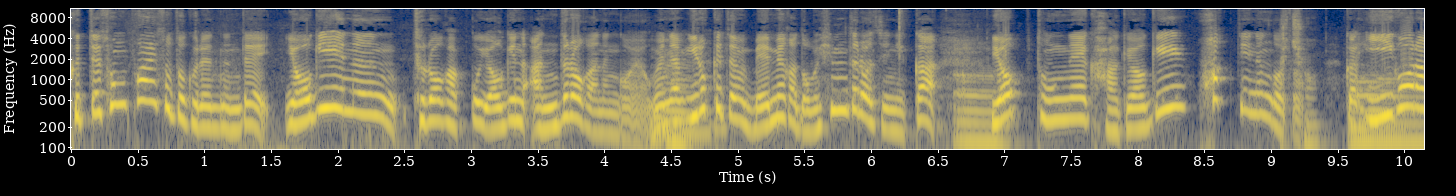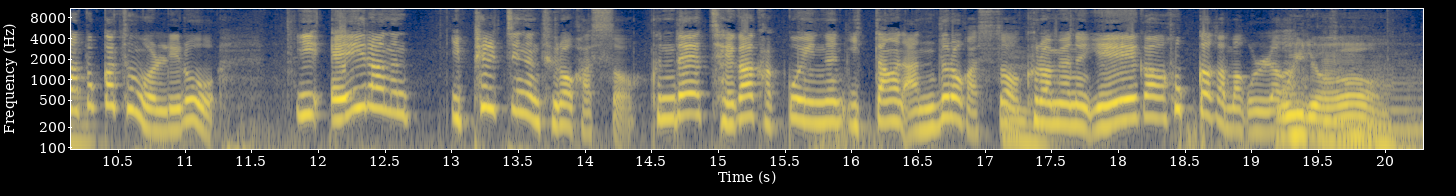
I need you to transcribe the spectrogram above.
그때 송파에서도 그랬는데 여기는 들어갔고 여기는 안 들어가는 거예요. 왜냐하면 음. 이렇게 되면 매매가 너무 힘들어지니까 아. 옆 동네 가격이 확 뛰는 거죠. 그쵸. 그러니까 어. 이거랑 똑같은 원리로 이 A라는 이 필지는 들어갔어. 근데 제가 갖고 있는 이 땅은 안 들어갔어. 음. 그러면은 얘가 호가가 막 올라가. 오히려 음.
